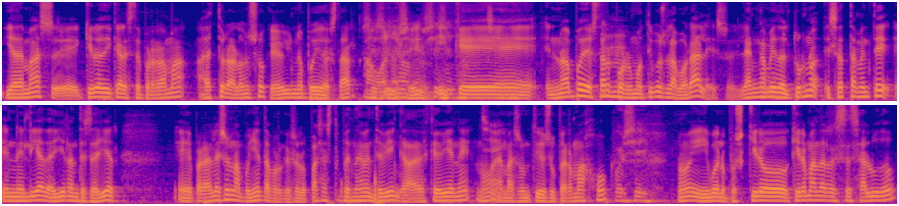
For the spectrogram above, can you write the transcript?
y además eh, quiero dedicar este programa a Héctor Alonso, que hoy no ha podido estar. Ah, bueno, señor, sí. y que no ha podido estar por motivos laborales. Le han cambiado el turno exactamente en el día de ayer, antes de ayer. Eh, para él es una puñeta porque se lo pasa estupendamente bien cada vez que viene, ¿no? Sí. Además es un tío súper majo, Pues sí. ¿no? Y bueno, pues quiero, quiero mandarle este saludo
